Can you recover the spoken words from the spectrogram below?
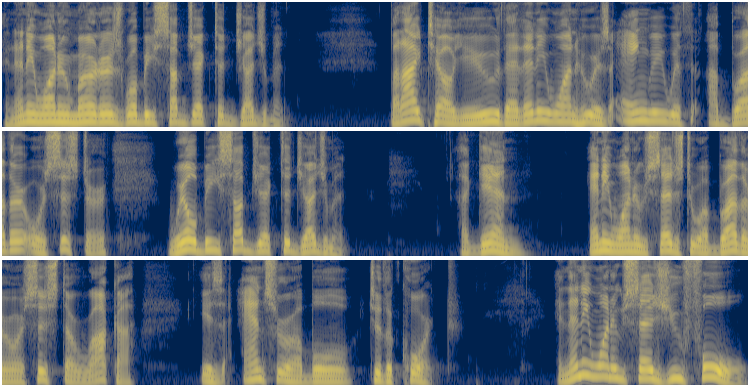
and anyone who murders will be subject to judgment. But I tell you that anyone who is angry with a brother or sister will be subject to judgment. Again, Anyone who says to a brother or sister, Raca, is answerable to the court. And anyone who says, You fool,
